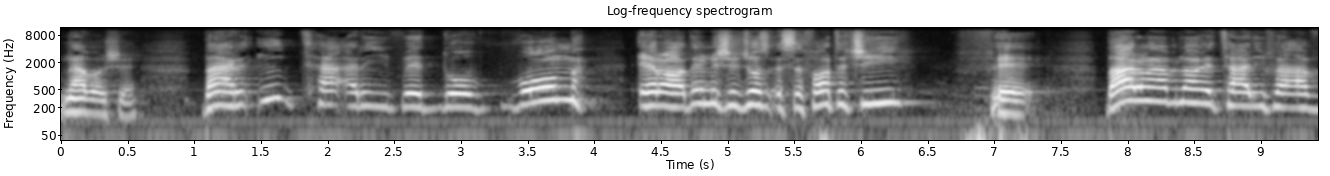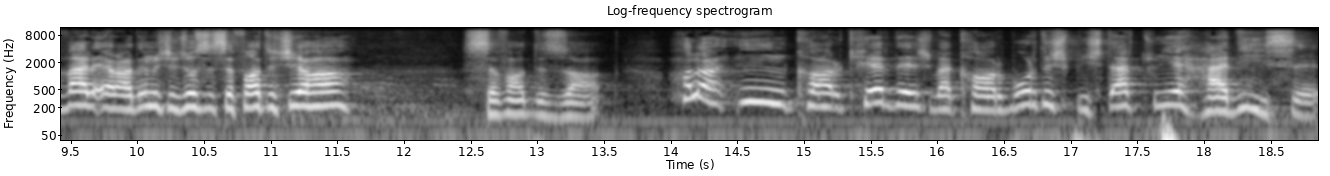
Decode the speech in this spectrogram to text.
نباشه. بر این تعریف دوم اراده میشه جز صفات چی؟ فعل. بر مبنای تعریف اول اراده میشه جز صفات چی ها؟ صفات ذات. حالا این کارکردش و کاربردش بیشتر توی حدیثه.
